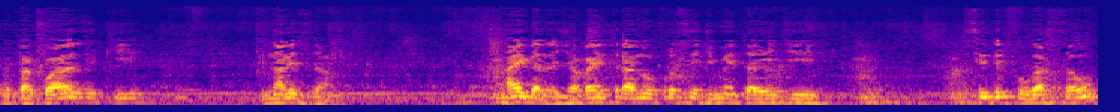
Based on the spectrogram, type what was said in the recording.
Já tá quase que finalizando. Aí galera, já vai entrar no procedimento aí de centrifugação.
